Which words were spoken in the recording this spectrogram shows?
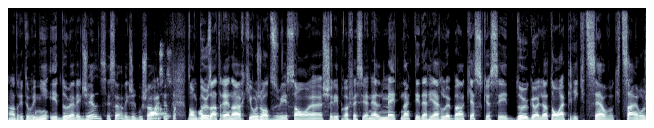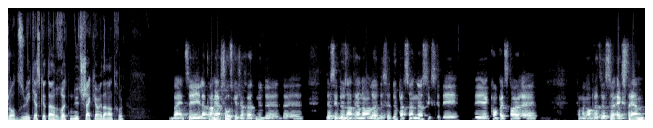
André Tourigny et deux avec Gilles, c'est ça, avec Gilles Bouchard? Oui, c'est ça. Donc, deux entraîneurs qui aujourd'hui sont euh, chez les professionnels. Maintenant que tu es derrière le banc, qu'est-ce que ces deux gars-là t'ont appris, qui te servent, qui te servent aujourd'hui? Qu'est-ce que tu as retenu de chacun d'entre eux? Ben, tu sais, la première chose que j'ai retenue de, de de ces deux entraîneurs-là, de ces deux personnes-là, c'est que c'est des, des compétiteurs, euh, comment on pourrait dire ça, extrêmes.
